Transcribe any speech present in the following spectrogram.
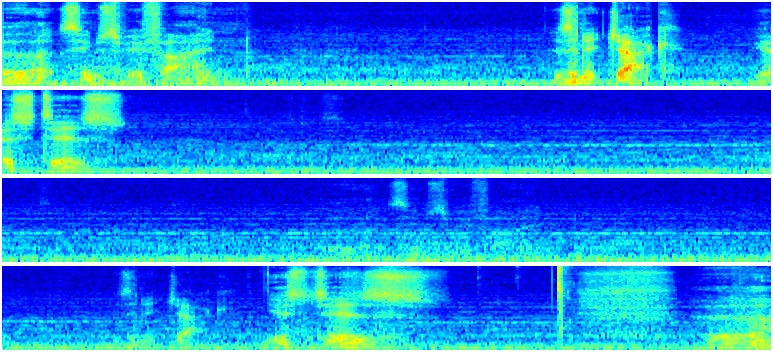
Oh, that seems to be fine. Isn't it, Jack? Yes, it is. Oh, that seems to be fine. Isn't it, Jack? Yes, it is. Uh,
